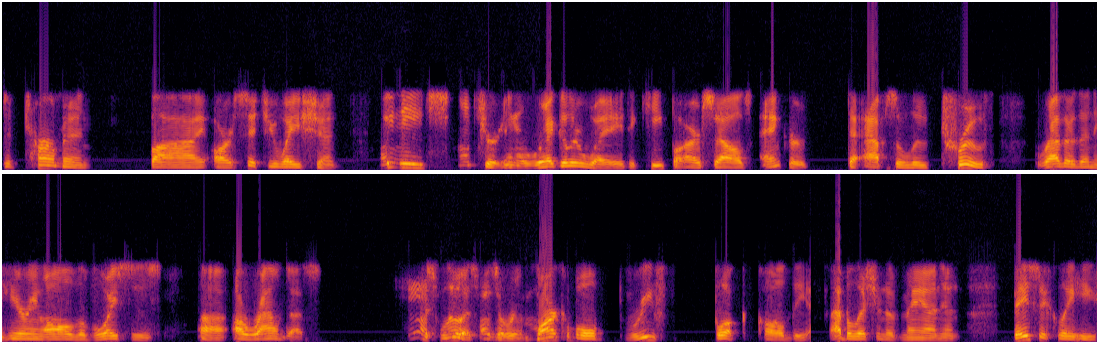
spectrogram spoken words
determined by our situation. We need In a regular way to keep ourselves anchored to absolute truth rather than hearing all the voices uh, around us. C.S. Lewis has a remarkable brief book called The Abolition of Man, and basically he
